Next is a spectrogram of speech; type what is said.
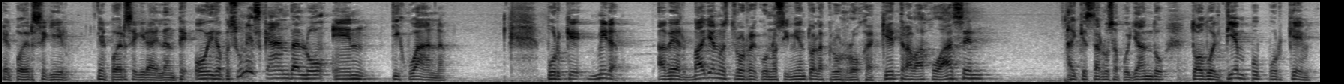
el poder seguir, el poder seguir adelante. Oiga, pues un escándalo en Tijuana. Porque, mira, a ver, vaya nuestro reconocimiento a la Cruz Roja. ¿Qué trabajo hacen? Hay que estarlos apoyando todo el tiempo porque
